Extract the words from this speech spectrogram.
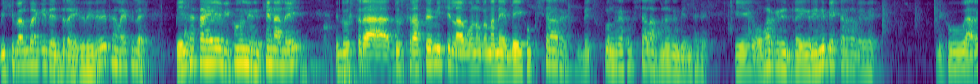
बेसेबांबा गेदेरद्राय ओरैनो थांलाय फैलाय बेनि थाखाय बेखौ लिरथेनानै दुस्रा दुस्रासो मेचिन लाबावनांगोन माने बेखौ फिसा आरो बे थुफ्लंग्राखौ फिसा लाबोनांगोन बेनि थाखाय बे अभार गिदिरद्राय ओरैनो बेकार जाबाय बे बेखौ आरो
